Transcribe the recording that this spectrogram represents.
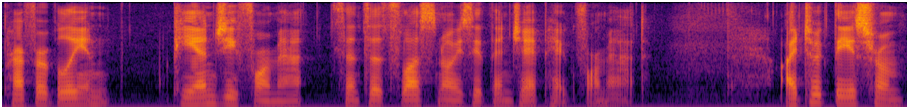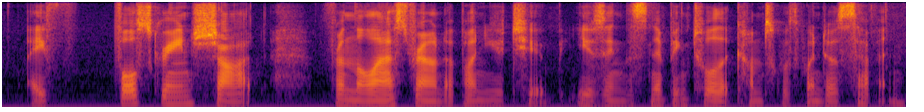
preferably in PNG format since it's less noisy than JPEG format. I took these from a full screen shot from the last roundup on YouTube using the snipping tool that comes with Windows 7.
